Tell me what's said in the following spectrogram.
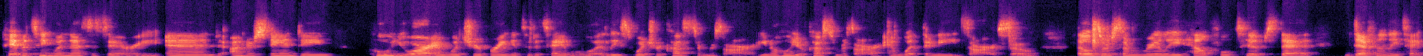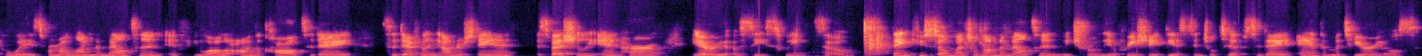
pivoting when necessary, and understanding who you are and what you're bringing to the table, at least what your customers are, you know, who your customers are and what their needs are. So those are some really helpful tips that definitely takeaways from alumna Melton. If you all are on the call today, to definitely understand, especially in her area of C-suite. So thank you so much, alumna Melton. We truly appreciate the essential tips today and the materials.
